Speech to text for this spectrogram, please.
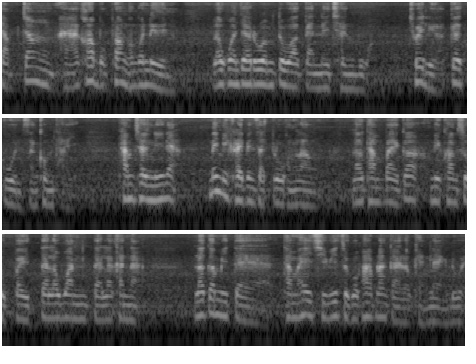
จับจ้องหาข้อบกพร่องของคนอื่น เราควรจะรวมตัวกันในเชิงบวก ช่วยเหลือเกื้อกูลสังคมไทยทำเชิงนี้เนี่ยไม่มีใครเป็นศัตรูของเรา เราทำไปก็มีความสุขไปแต่ละวันแต่ละขณะ แล้วก็มีแต่ทำให้ชีวิตสุขภาพร่างกายเราแข็งแรงด้วย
